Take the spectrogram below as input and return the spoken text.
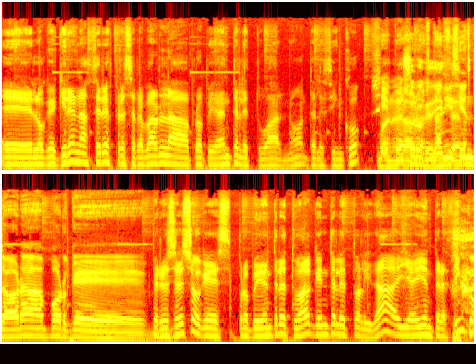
Eh, lo que quieren hacer es preservar la propiedad intelectual, ¿no? Telecinco. Sí, Bueno, pero eso es lo lo que están dicen. diciendo ahora porque... Pero es eso, que es propiedad intelectual, ¿qué intelectualidad hay ahí en Telecinco?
